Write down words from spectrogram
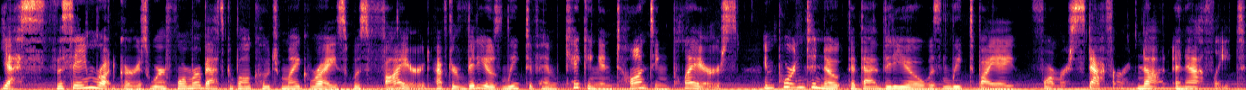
Yes, the same Rutgers where former basketball coach Mike Rice was fired after videos leaked of him kicking and taunting players. Important to note that that video was leaked by a former staffer, not an athlete.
